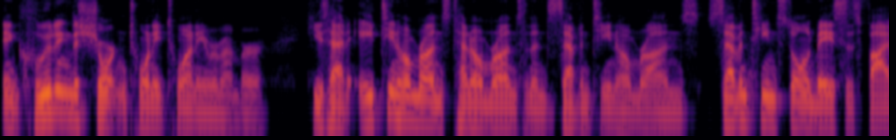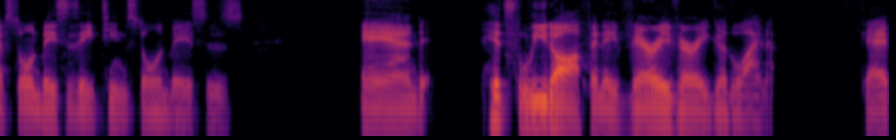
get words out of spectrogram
including the short shortened 2020, remember. He's had 18 home runs, 10 home runs, and then 17 home runs, 17 stolen bases, 5 stolen bases, 18 stolen bases, and hits lead off in a very, very good lineup. Okay.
